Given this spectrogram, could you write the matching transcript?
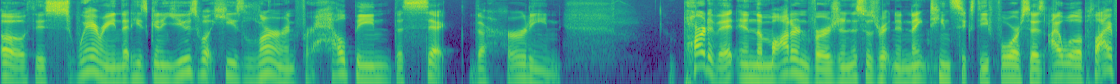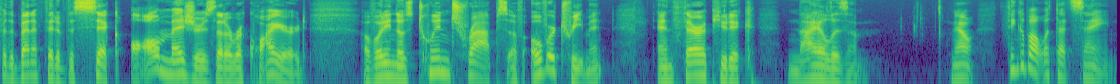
oath is swearing that he's going to use what he's learned for helping the sick, the hurting. Part of it in the modern version, this was written in 1964, says, I will apply for the benefit of the sick all measures that are required avoiding those twin traps of overtreatment and therapeutic nihilism. Now, think about what that's saying.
